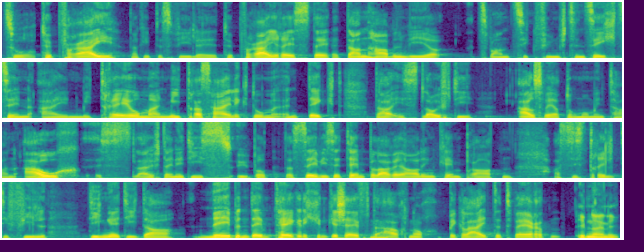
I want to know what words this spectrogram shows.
zur Töpferei. Da gibt es viele Töpfereireste. Dann haben wir 2015, 16 ein Miträum, ein Mitras-Heiligtum entdeckt. Da ist, läuft die Auswertung momentan auch. Es läuft eine Diss über das Seewise-Tempelareal in Kempraten. Also es ist relativ viel Dinge, die da neben dem täglichen Geschäft ja. auch noch begleitet werden. Eben eine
